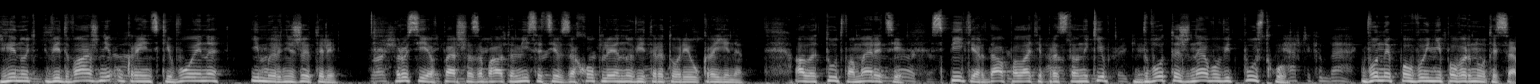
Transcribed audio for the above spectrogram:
Гинуть відважні українські воїни і мирні жителі. Росія вперше за багато місяців захоплює нові території України. Але тут, в Америці, спікер дав палаті представників двотижневу відпустку. Вони повинні повернутися.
